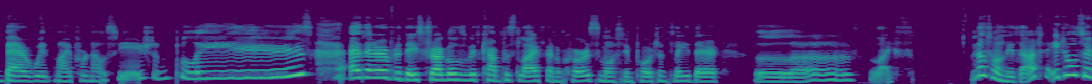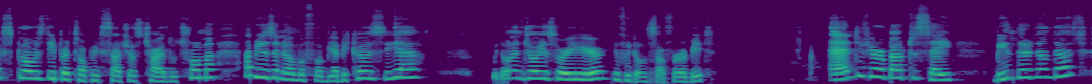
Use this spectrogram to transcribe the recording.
Bear with my pronunciation, please. And their everyday struggles with campus life, and of course, most importantly, their love life. Not only that, it also explores deeper topics such as childhood trauma, abuse, and homophobia because, yeah, we don't enjoy a story here if we don't suffer a bit. And if you're about to say, been there, done that?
